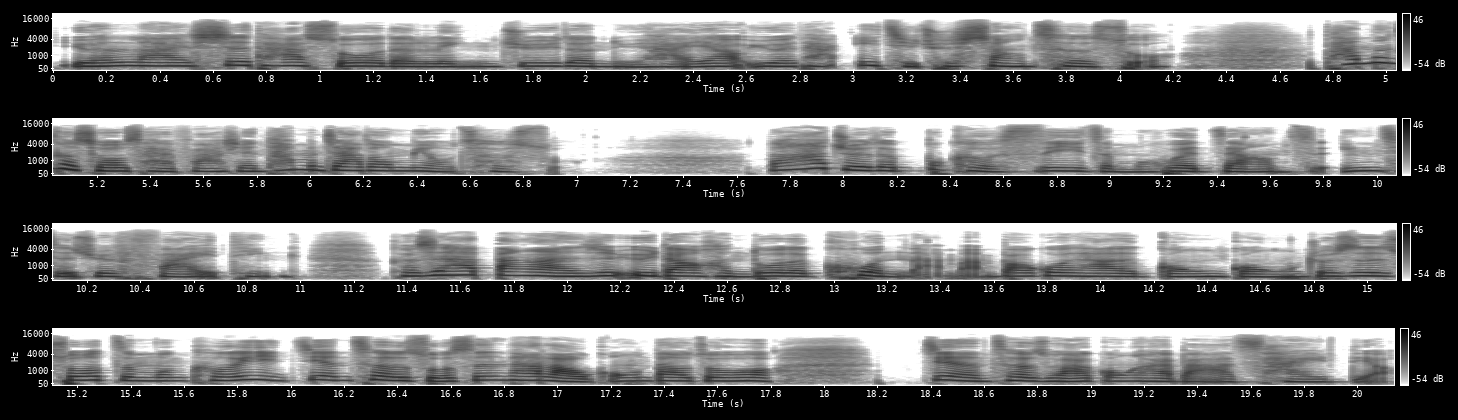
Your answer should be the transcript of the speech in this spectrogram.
原来是她所有的邻居的女孩要约她一起去上厕所。她那个时候才发现，他们家都没有厕所。然后他觉得不可思议，怎么会这样子？因此去 fighting。可是他当然是遇到很多的困难嘛，包括他的公公，就是说怎么可以建厕所？甚至她老公到最后建了厕所，她公公还把它拆掉。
